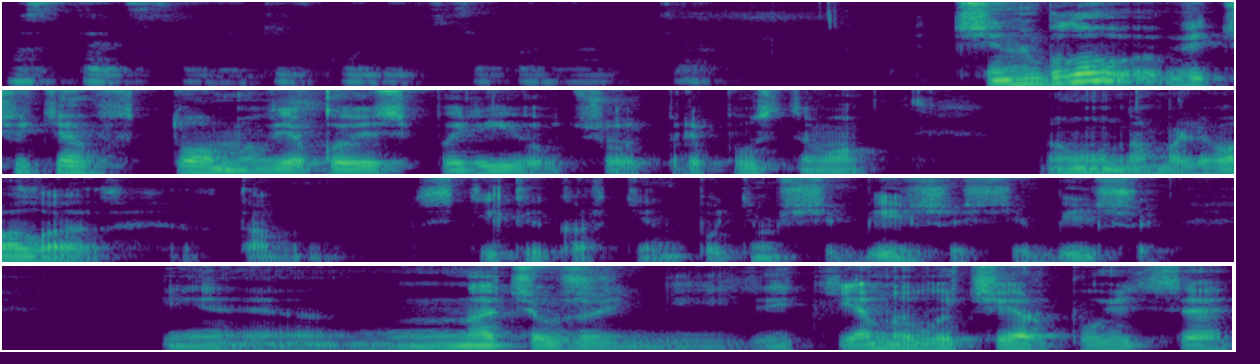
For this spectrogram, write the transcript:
мистецтва, які входять в це поняття. Чи не було відчуття втоми в якийсь період, що, припустимо, ну, намалювала там стільки картин, потім ще більше, ще більше, і е, наче вже і, теми вичерпуються,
